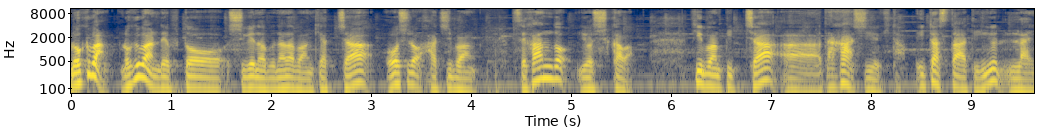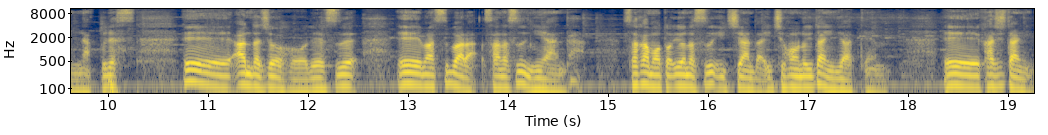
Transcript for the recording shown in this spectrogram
6番、6番レフト、重信、7番キャッチャー、大城、8番、セカンド、吉川、9番ピッチャー、高橋祐希といったスターティングラインナップです。えー、安打情報です。えー、松原3打数2安打。坂本4打数1安打、1本塁打2打点。えー、梶谷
